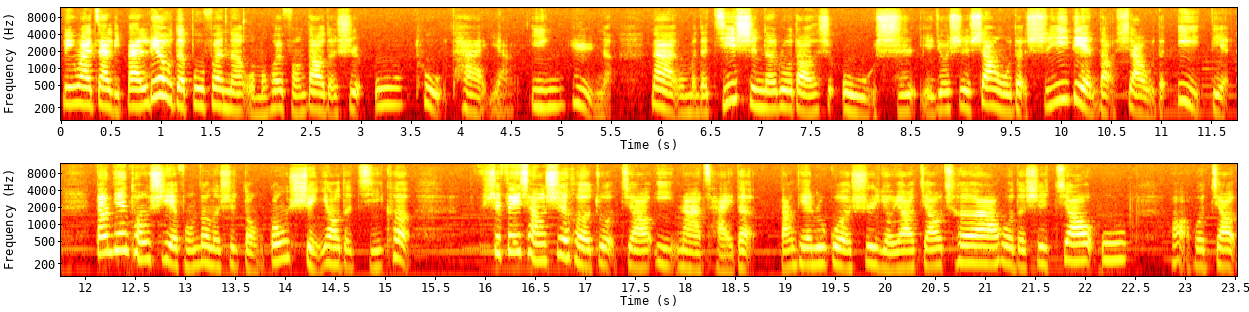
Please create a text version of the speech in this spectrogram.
另外，在礼拜六的部分呢，我们会逢到的是乌兔太阳阴日呢。那我们的吉时呢，落到的是午时，也就是上午的十一点到下午的一点。当天同时也逢到的是董公选要的吉刻，是非常适合做交易纳财的。当天如果是有要交车啊，或者是交屋啊，或交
